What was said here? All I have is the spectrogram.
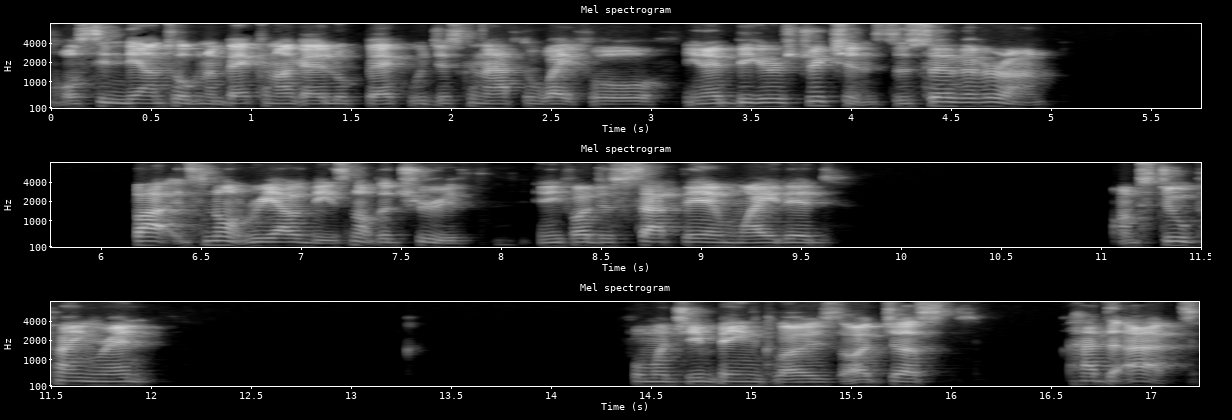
I was sitting down talking to Beck, and I go, "Look, Beck, we're just gonna have to wait for you know bigger restrictions to serve everyone." But it's not reality. It's not the truth. And if I just sat there and waited, I'm still paying rent for my gym being closed. I just had to act.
